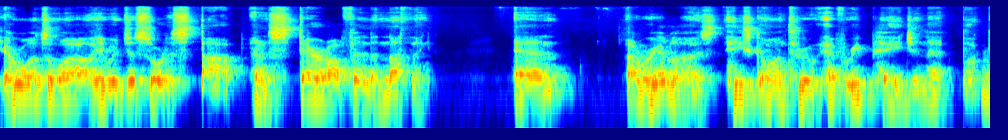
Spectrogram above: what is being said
every once in a while, he would just sort of stop and stare off into nothing. And I realized he's going through every page in that book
